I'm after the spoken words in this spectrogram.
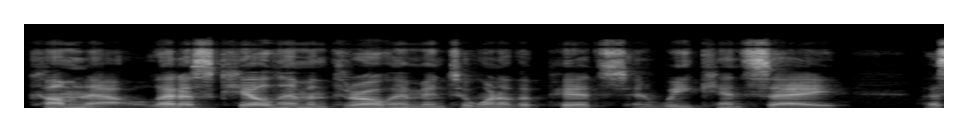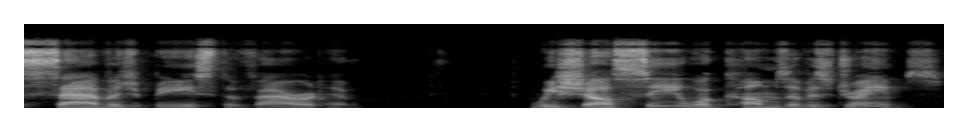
Come now, let us kill him and throw him into one of the pits, and we can say, A savage beast devoured him. We shall see what comes of his dreams.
